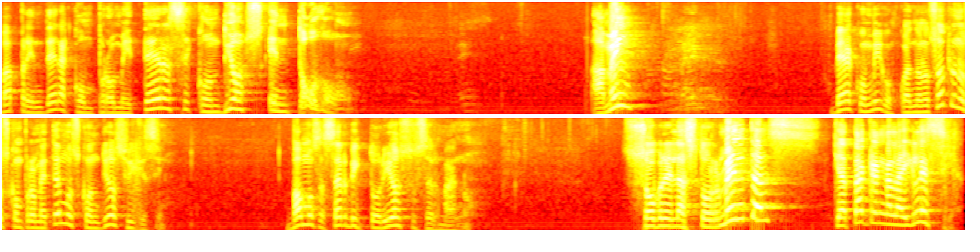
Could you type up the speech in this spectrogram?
va a aprender a comprometerse con Dios en todo. Amén. Vea conmigo, cuando nosotros nos comprometemos con Dios, fíjese, vamos a ser victoriosos, hermano. Sobre las tormentas que atacan a la iglesia.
